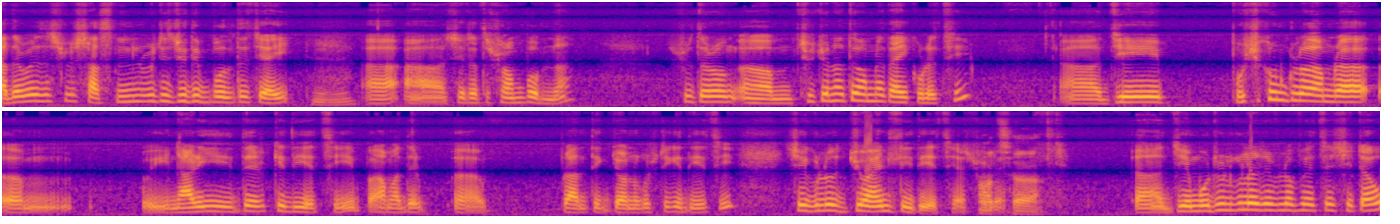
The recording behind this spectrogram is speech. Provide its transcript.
আদারওয়াইজ আসলে সাস্টেনেবিলিটি যদি বলতে চাই সেটা তো সম্ভব না। সুতরাং সূচনাতেও আমরা তাই করেছি। যে প্রশিক্ষণগুলো আমরা ওই নারীদেরকে দিয়েছি বা আমাদের প্রান্তিক জনগোষ্ঠীকে দিয়েছি সেগুলো জয়েন্টলি দিয়েছি আসলে। আচ্ছা। যে মডিউলগুলো ডেভেলপ হয়েছে সেটাও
